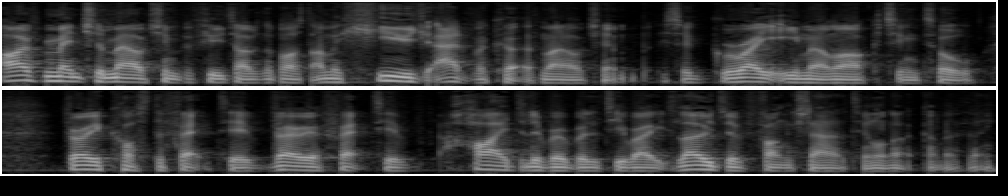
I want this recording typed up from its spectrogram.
I've mentioned MailChimp a few times in the past. I'm a huge advocate of MailChimp. It's a great email marketing tool, very cost effective, very effective, high deliverability rates, loads of functionality and all that kind of thing.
